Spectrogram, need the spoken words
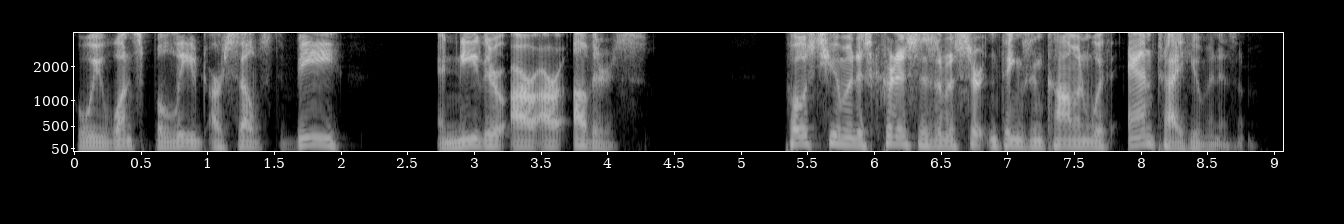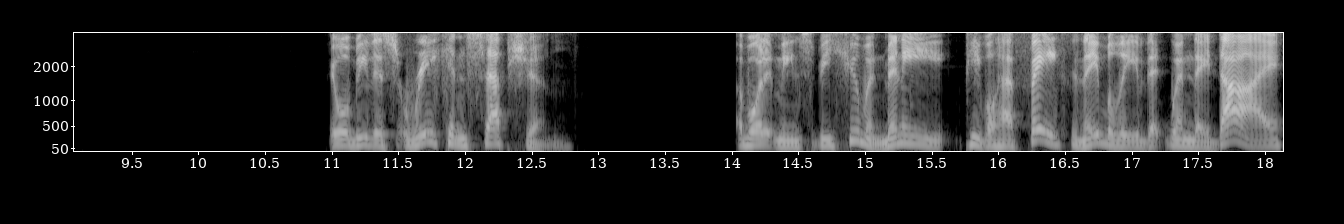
who we once believed ourselves to be, and neither are our others. Post-humanist criticism has certain things in common with anti-humanism. It will be this reconception of what it means to be human. Many people have faith and they believe that when they die,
